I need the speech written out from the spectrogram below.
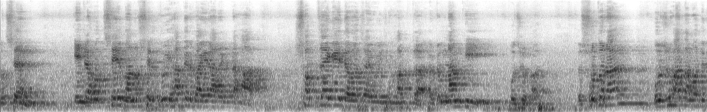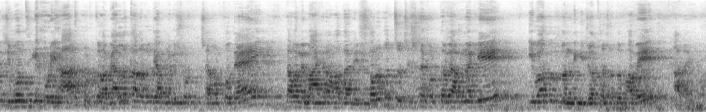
বুঝছেন? এটা হচ্ছে মানুষের দুই হাতের বাইরে আরেকটা হাত। সব জায়গায় দেওয়া যায় ওই হাতটা ওটার নাম কি? অজুহাত। সুতরাং অজুহাত আমাদের জীবন থেকে পরিহার করতে হবে। আল্লাহ তারা যদি আপনাকে সামর্থ্য দেয়, তাহলে মাহের মাদানি সর্বোচ্চ চেষ্টা করতে হবে আপনাকে ইবাদত বন্দিকে যথাযথভাবে আদায় করা।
